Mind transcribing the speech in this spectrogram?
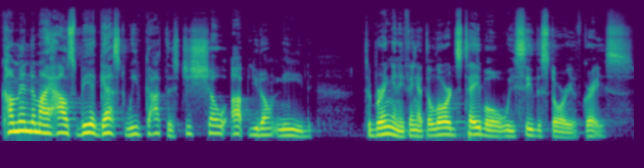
Come into my house, be a guest. We've got this. Just show up. You don't need to bring anything. At the Lord's table, we see the story of grace.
